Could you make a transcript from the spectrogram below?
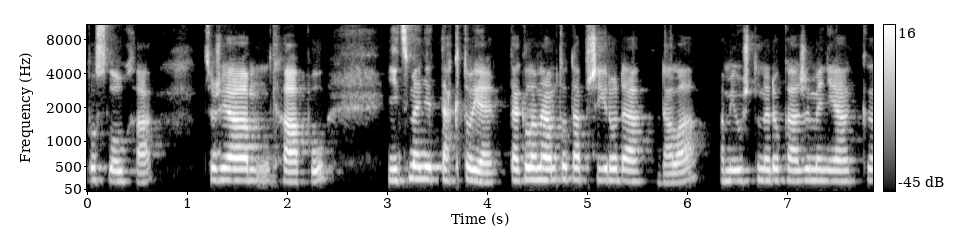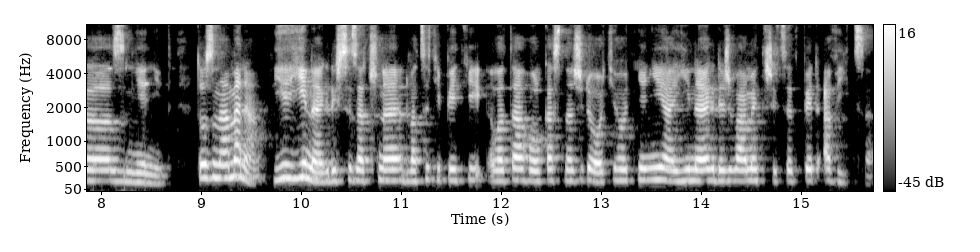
poslouchá, což já chápu. Nicméně tak to je. Takhle nám to ta příroda dala a my už to nedokážeme nějak eh, změnit. To znamená, je jiné, když se začne 25-letá holka snažit o otěhotnění a jiné, když vám je 35 a více.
